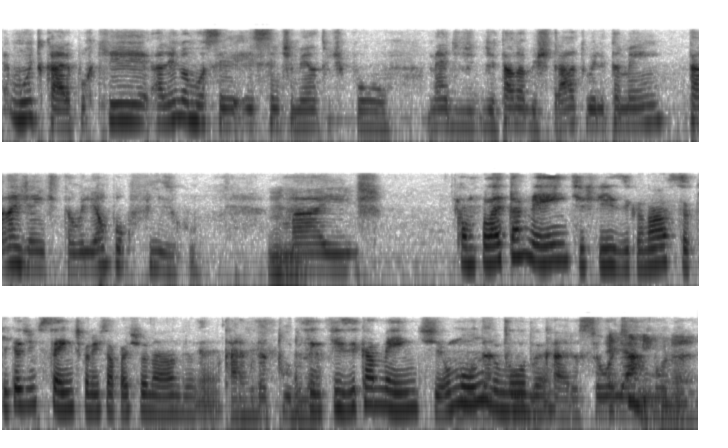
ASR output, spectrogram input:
É muito, cara, porque além do amor ser esse sentimento, tipo, né, de estar tá no abstrato, ele também tá na gente, então ele é um pouco físico. Uhum. Mas. Completamente físico. Nossa, o que, que a gente sente quando a gente tá apaixonado, né? Cara, muda tudo, assim, né? fisicamente. O muda mundo tudo, muda. cara. O seu é olhar químico, muda. né?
